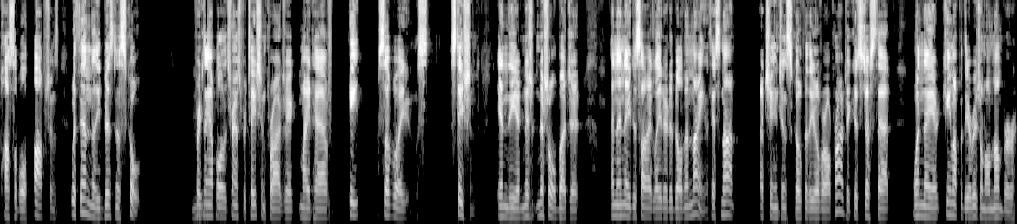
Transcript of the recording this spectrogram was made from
possible options within the business scope. Mm. For hmm. example, the transportation project might have eight subway s- stations in the initial budget, and then they decide later to build a ninth. It's not a change in scope of the overall project. It's just that when they came up with the original number,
